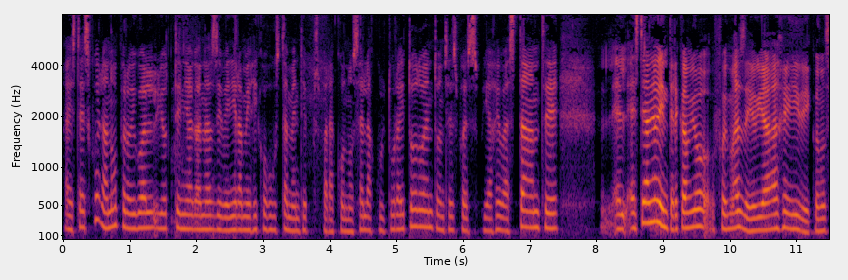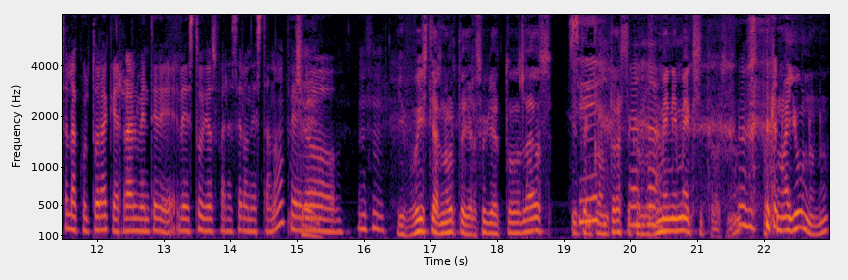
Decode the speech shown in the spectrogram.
a esta escuela, ¿no? Pero igual yo tenía ganas de venir a México justamente pues para conocer la cultura y todo, entonces pues viajé bastante. El- este año de intercambio fue más de viaje y de conocer la cultura que realmente de, de estudios, para ser honesta, ¿no? Pero y fuiste al norte y al sur y a todos lados y Sí, te encontraste con los mini Méxicos, ¿no? Porque no hay uno, ¿no?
